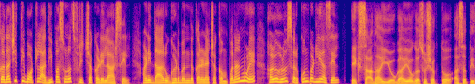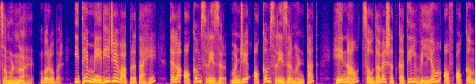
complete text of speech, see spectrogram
कदाचित ती बॉटल आधीपासूनच फ्रीजच्या कडेला असेल आणि दार उघडबंद करण्याच्या कंपनांमुळे हळूहळू सरकून पडली असेल. एक साधा योगायोग असू शकतो असं तिचं म्हणणं आहे. बरोबर. इथे मेरी जे वापरत आहे त्याला ऑकम्स रेझर म्हणजे ऑकम्स रेझर म्हणतात. हे नाव चौदाव्या शतकातील विल्यम ऑफ ऑकम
